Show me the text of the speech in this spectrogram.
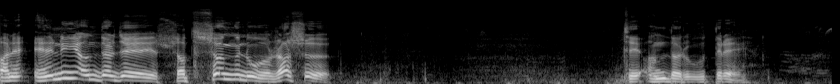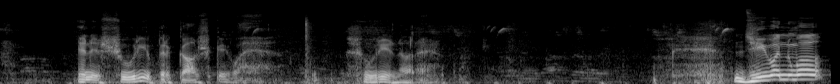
અને એની અંદર જે સત્સંગનો રસ જે અંદર ઉતરે, એને સૂર્યપ્રકાશ કહેવાય, સૂર્યનારાયણ. જીવનમાં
